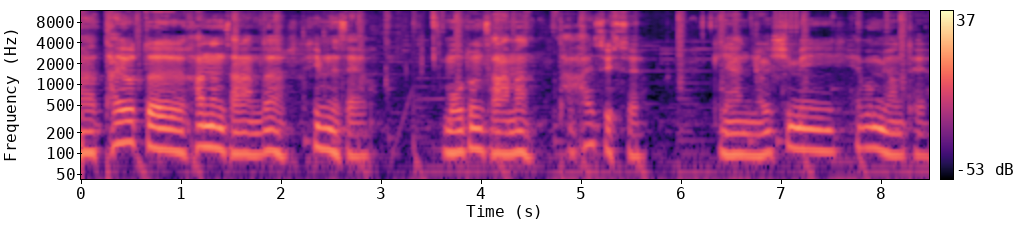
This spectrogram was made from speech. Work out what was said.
아, 다이어트 하는 사람들 힘내세요. 모든 사람은 다 할 수 있어요. 그냥 열심히 해보면 돼요.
